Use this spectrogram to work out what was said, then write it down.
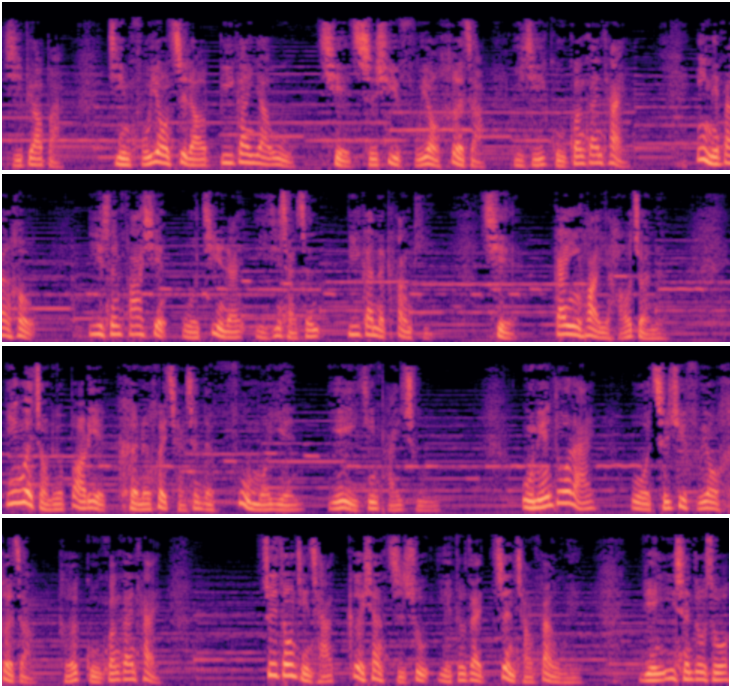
及标靶，仅服用治疗鼻肝药物，且持续服用褐藻以及谷胱甘肽。一年半后，医生发现我竟然已经产生 B 肝的抗体，且肝硬化也好转了。因为肿瘤爆裂可能会产生的腹膜炎也已经排除。五年多来，我持续服用褐藻和谷胱甘肽，追踪检查各项指数也都在正常范围，连医生都说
